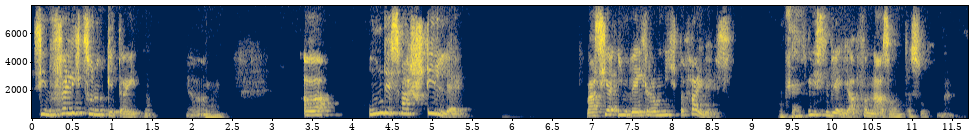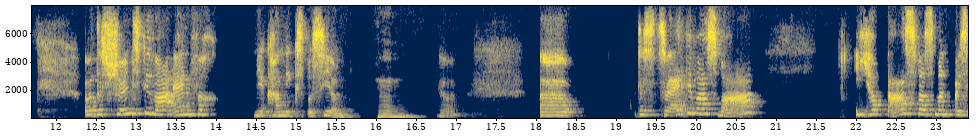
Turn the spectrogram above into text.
sind völlig zurückgetreten. Ja. Mhm. Äh, und es war Stille, was ja im Weltraum nicht der Fall ist. Okay. Das wissen wir ja von NASA-Untersuchungen. Aber das Schönste war einfach, mir kann nichts passieren. Mhm. Ja. Äh, das Zweite, was war, ich habe das, was man als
